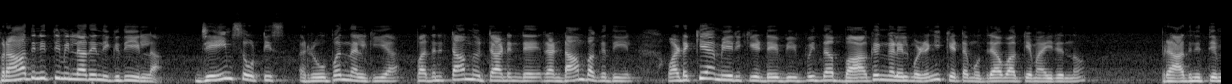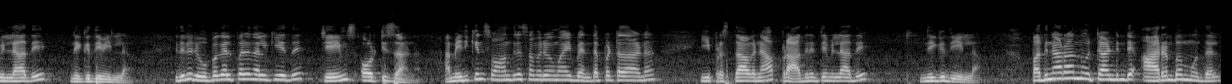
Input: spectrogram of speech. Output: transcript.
പ്രാതിനിധ്യമില്ലാതെ നികുതിയില്ല ജെയിംസ് ഓട്ടിസ് രൂപം നൽകിയ പതിനെട്ടാം നൂറ്റാണ്ടിന്റെ രണ്ടാം പകുതിയിൽ വടക്കേ അമേരിക്കയുടെ വിവിധ ഭാഗങ്ങളിൽ മുഴങ്ങിക്കേട്ട മുദ്രാവാക്യമായിരുന്നു. പ്രാതിനിധ്യമില്ലാതെ നികുതിയില്ല ഇതിന് രൂപകൽപ്പന നൽകിയത് ജെയിംസ് ഓട്ടിസ് ആണ് അമേരിക്കൻ സ്വാതന്ത്ര്യ സമരവുമായി ബന്ധപ്പെട്ടതാണ് ഈ പ്രസ്താവന. പ്രാതിനിധ്യമില്ലാതെ നികുതിയില്ല. പതിനാറാം നൂറ്റാണ്ടിന്റെ ആരംഭം മുതൽ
